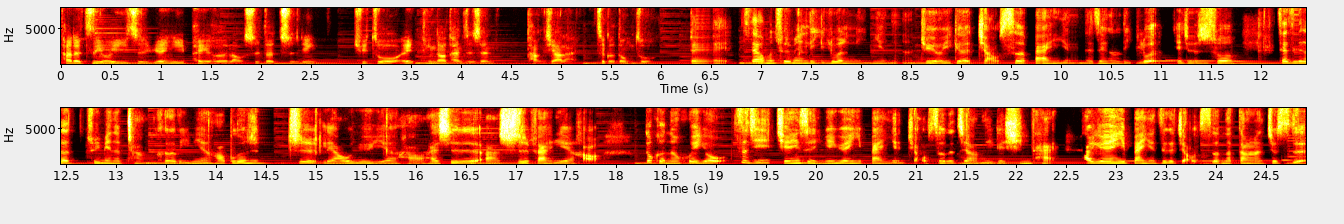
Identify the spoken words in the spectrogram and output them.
他的自由意志愿意配合老师的指令去做。哎，听到弹指声，躺下来这个动作。对，在我们催眠理论里面呢，就有一个角色扮演的这个理论，也就是说，在这个催眠的场合里面，哈，不论是治疗愈也好，还是啊示范也好，都可能会有自己潜意识里面愿意扮演角色的这样的一个心态。他愿意扮演这个角色，那当然就是。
